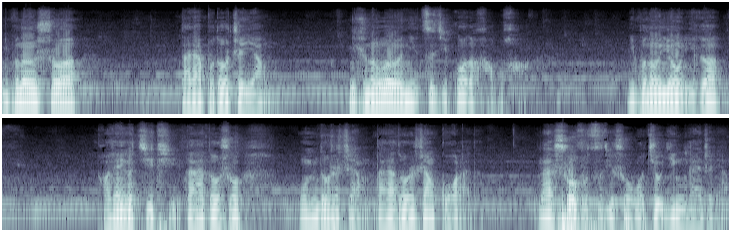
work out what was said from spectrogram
你不能说大家不都这样，你只能问问你自己过得好不好。你不能用一个好像一个集体，大家都说我们都是这样，大家都是这样过来的，来说服自己说我就应该这样。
